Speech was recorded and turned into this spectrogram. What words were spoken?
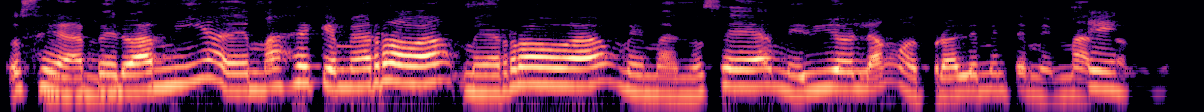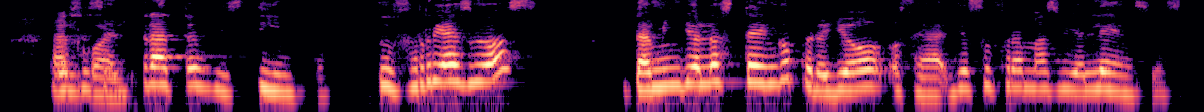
O sea, pero a mí, además de que me roban, me roban, me manosean, me violan o probablemente me matan. Entonces el trato es distinto. Tus riesgos también yo los tengo, pero yo, o sea, yo sufro más violencias.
